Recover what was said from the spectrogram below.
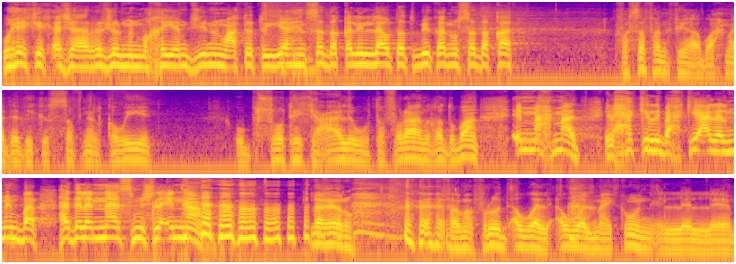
وهيك هيك اجى الرجل من مخيم جنين وأعطيته إياه صدقه لله وتطبيقا وصدقات. فصفن فيها أبو أحمد هذيك الصفنة القوية. وبصوت هيك عالي وطفران غضبان. ام أحمد الحكي اللي بحكيه على المنبر هذا للناس مش لإلنا لغيره فمفروض أول أول ما يكون ال ال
